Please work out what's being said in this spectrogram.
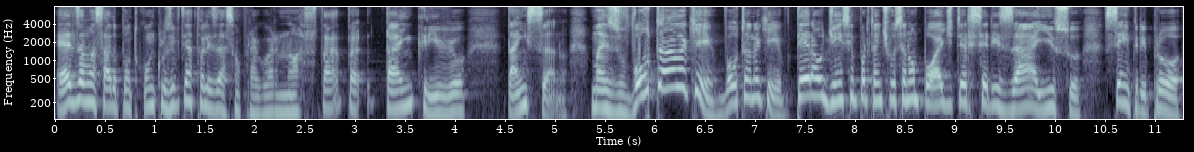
edsavançado.com. Inclusive tem atualização para agora. Nossa, tá, tá, tá incrível, tá insano. Mas voltando aqui, voltando aqui, ter audiência é importante. Você não pode terceirizar isso sempre pro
